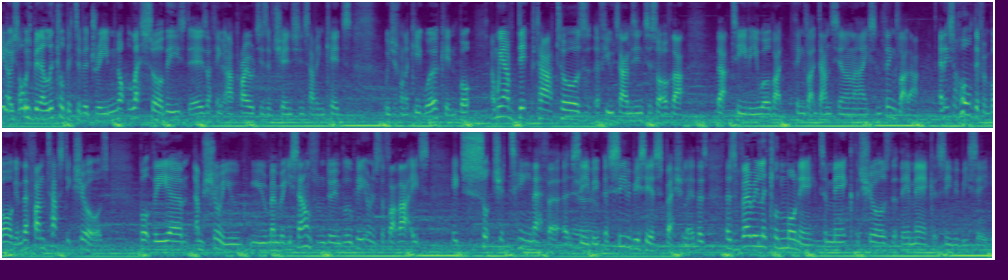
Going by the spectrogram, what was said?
you know it's always been a little bit of a dream not less so these days. I think our priorities have changed since having kids. We just want to keep working. But and we have dipped our toes a few times into sort of that that TV world like things like Dancing on Ice and things like that. And it's a whole different ballgame. They're fantastic shows but the um, I'm sure you you remember it yourselves from doing Blue Peter and stuff like that. It's it's such a team effort at CB, at CBBC especially there's there's very little money to make the shows that they make at CBBC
